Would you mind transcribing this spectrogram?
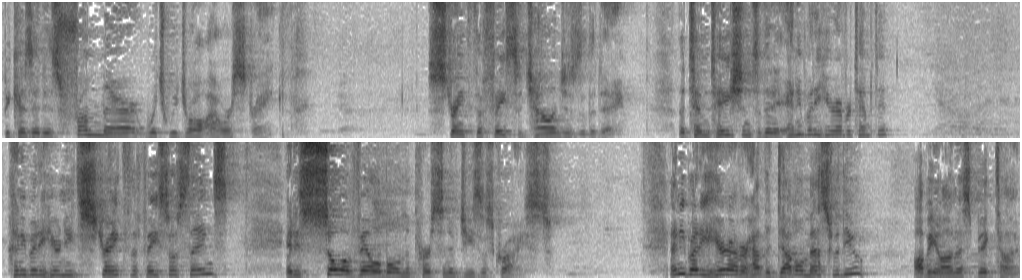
because it is from there which we draw our strength. Strength to face the challenges of the day, the temptations of the day. Anybody here ever tempted? Anybody here needs strength to face those things? It is so available in the person of Jesus Christ. Anybody here ever have the devil mess with you? I'll be honest, big time.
